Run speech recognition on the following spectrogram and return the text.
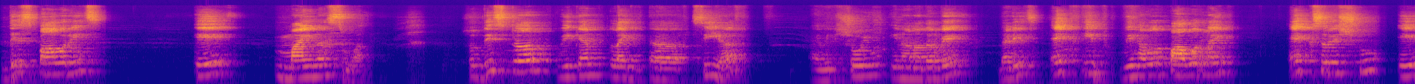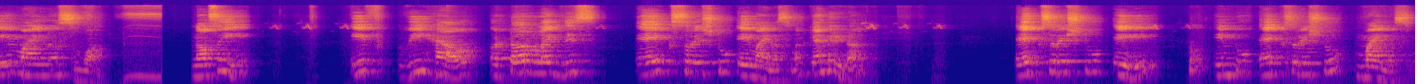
this power is a minus 1. So this term we can like uh, see here. I will show you in another way. That is if we have a power like x raised to a minus 1. Now see if we have a term like this x raised to a minus 1 can be written x raised to a into x raised to minus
